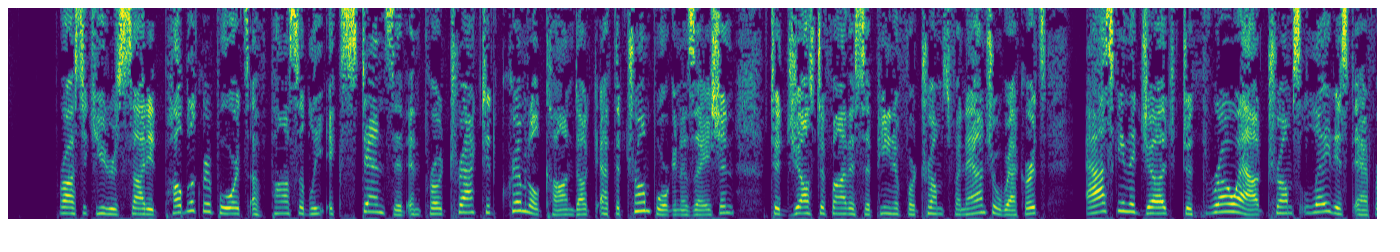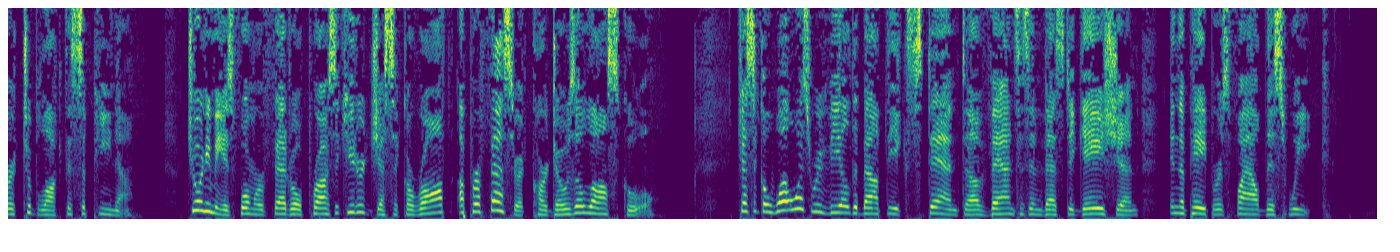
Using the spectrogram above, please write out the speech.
Prosecutors cited public reports of possibly extensive and protracted criminal conduct at the Trump Organization to justify the subpoena for Trump's financial records, asking the judge to throw out Trump's latest effort to block the subpoena. Joining me is former federal prosecutor Jessica Roth, a professor at Cardozo Law School. Jessica, what was revealed about the extent of Vance's investigation in the papers filed this week?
